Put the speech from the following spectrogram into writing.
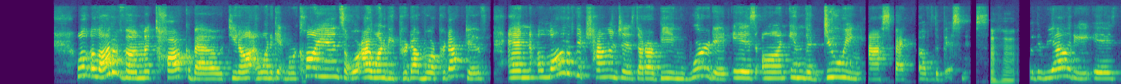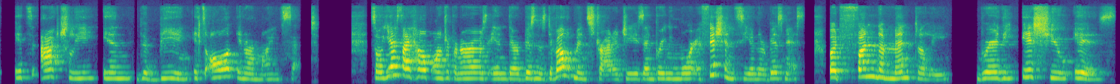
Well, a lot of them talk about, you know, I want to get more clients or I want to be produ- more productive. And a lot of the challenges that are being worded is on in the doing aspect of the business. Mm-hmm. But the reality is, it's actually in the being, it's all in our mindset. So, yes, I help entrepreneurs in their business development strategies and bringing more efficiency in their business. But fundamentally, where the issue is,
